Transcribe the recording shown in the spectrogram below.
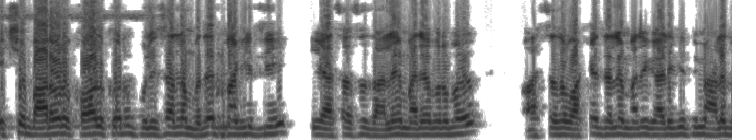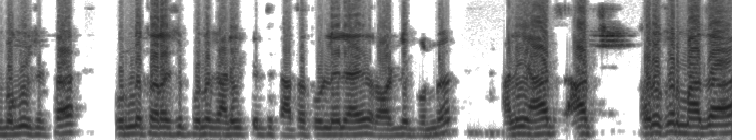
एकशे बारावर कॉल करून पोलिसांना मदत मागितली. की असं असं झालंय माझ्याबरोबर. असं असं वाक्य झालंय माझी गाडीची तुम्ही हालत बघू शकता. पूर्ण तराशी पूर्ण गाडी काचा तोडलेले आहे रॉडने पूर्ण. आणि आज आज खरोखर माझा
